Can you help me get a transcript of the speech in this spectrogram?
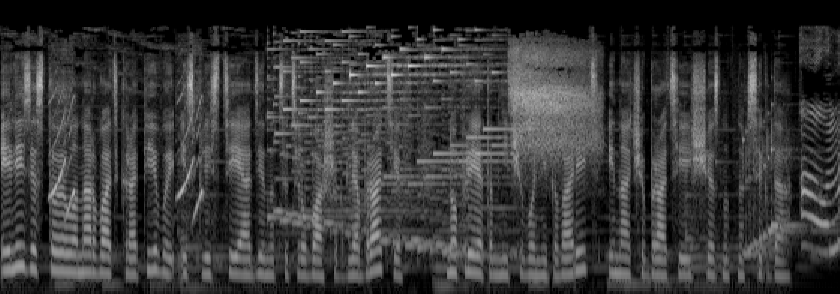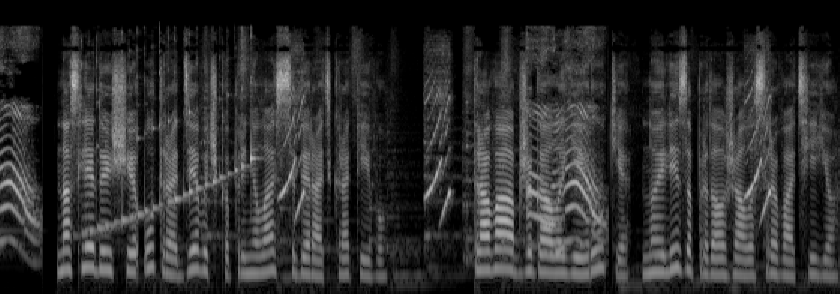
Элизе стоило нарвать крапивы и сплести 11 рубашек для братьев, но при этом ничего не говорить, иначе братья исчезнут навсегда. На следующее утро девочка принялась собирать крапиву. Трава обжигала ей руки, но Элиза продолжала срывать ее.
